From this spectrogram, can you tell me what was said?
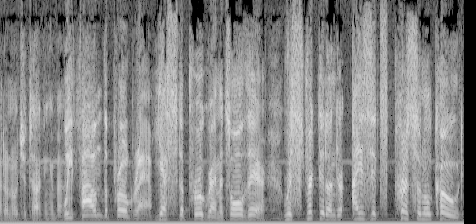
I don't know what you're talking about. We found the program. Yes, the program. It's all there. Restricted under Isaac's personal code.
